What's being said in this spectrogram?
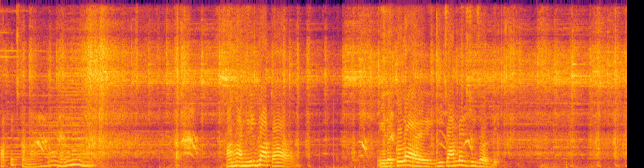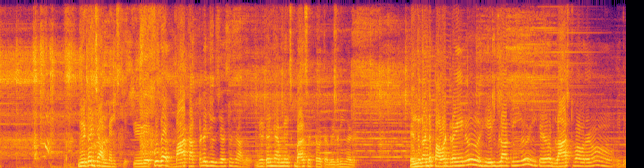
తప్పించుకున్నా. ఆహా హీల్ బ్లాక్? ఇది ఎక్కువగా ఈ ఛాంపియన్స్ యూజ్ అవుద్ది న్యూటన్ ఛాంపియన్స్కి వీడు ఎక్కువగా బాగా కరెక్ట్గా చూస్ చేస్తే చాలు. న్యూటన్ ఛాంపియన్స్కి బాగా సెట్ అవుతాయి విక్రమ్ గారు ఎందుకంటే పవర్ డ్రైన్ హీల్ బ్లాకింగ్ ఇంకేదో బ్లాస్ట్ పవర్ ఏమో ఇది.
